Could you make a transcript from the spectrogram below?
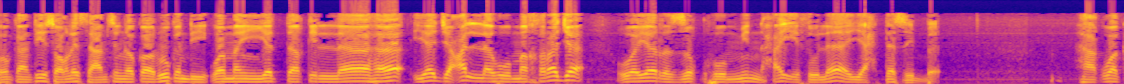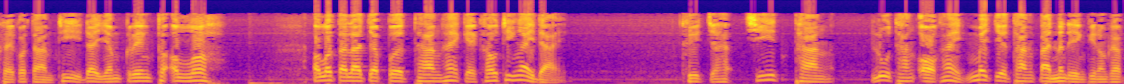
องค์การที่สองและสามซึ่งเราก็รู้กันดีว่าไม่ยัตกิลลาฮะยะจัลละหูมัครจะวยรซุกหุมินไฮซุลายะตสิบ หากว่าใครก็ตามที่ได้ยำเกรงต่ออัลลอฮ์อัลลอฮ์ตาลาจะเปิดทางให้แก่เขาที่ง่ายได้ คือจะชี้ทางลู่ทางออกให้ ไม่เจอทางตันนั่นเองพี่น้องครับ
